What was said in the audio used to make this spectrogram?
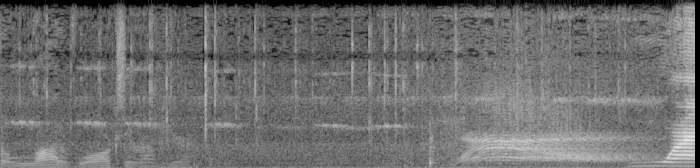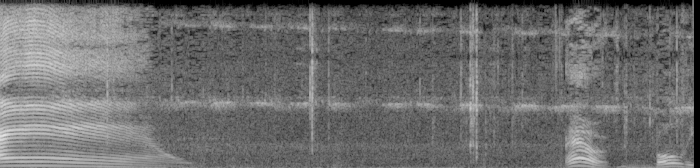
a lot of logs around here. Wow! Wow! Oh, bully.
